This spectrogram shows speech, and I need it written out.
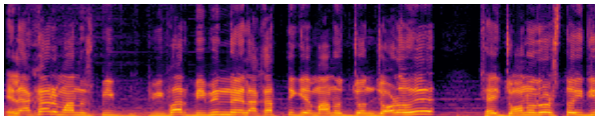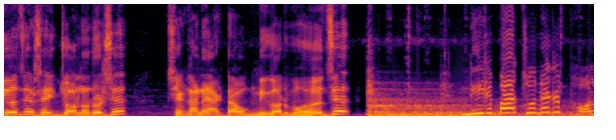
এলাকার মানুষ পি- পিফার বিভিন্ন এলাকার থেকে মানুষজন জড়ো হয়ে সেই জনরোষ তৈরি হয়েছে। সেই জনরোষে সেখানে একটা অগ্নিগর্ভ হয়েছে। নির্বাচনের ফল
